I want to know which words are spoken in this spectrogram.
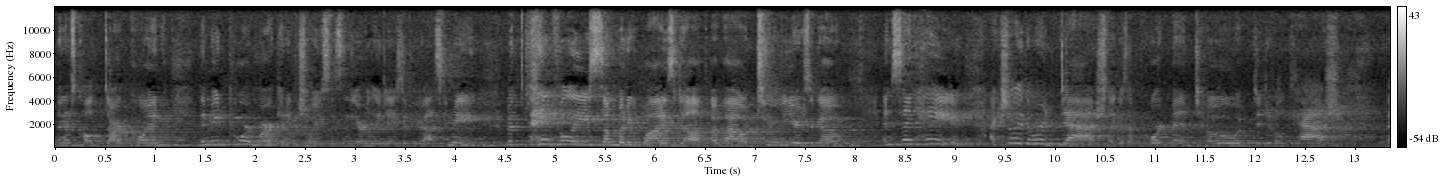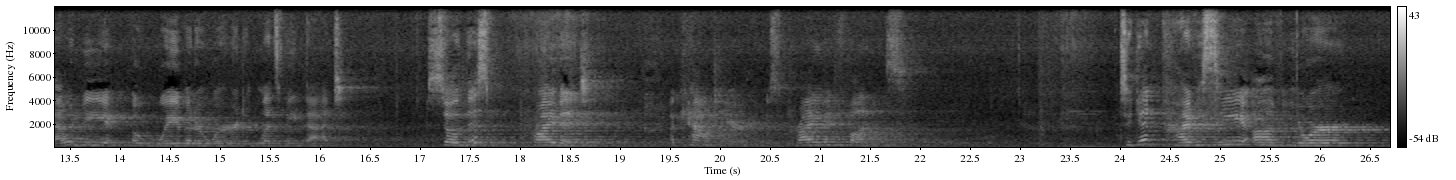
then it was called Darkcoin. They made poor marketing choices in the early days, if you ask me. But thankfully, somebody wised up about two years ago and said, hey, actually, the word Dash, like as a portmanteau of digital cash, that would be a way better word. Let's beat that. So, this private account here, this private funds, to get privacy of your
